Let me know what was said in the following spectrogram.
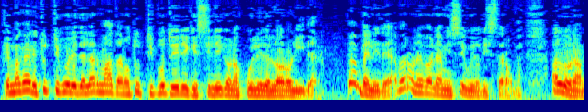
che magari tutti quelli dell'armata hanno tutti i poteri che si legano a quelli del loro leader. Una bella idea, però ne parliamo in seguito di ste robe. Allora,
